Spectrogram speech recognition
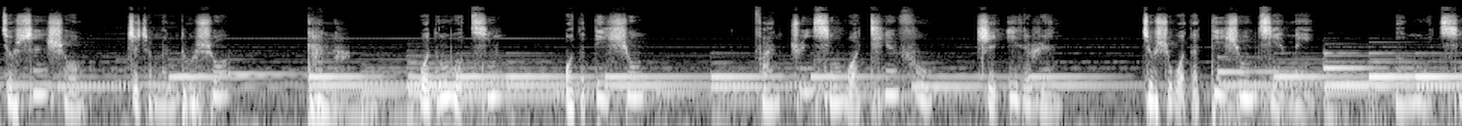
就伸手指着门徒说：“看哪，我的母亲，我的弟兄。凡遵行我天父旨意的人，就是我的弟兄姐妹和母亲。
